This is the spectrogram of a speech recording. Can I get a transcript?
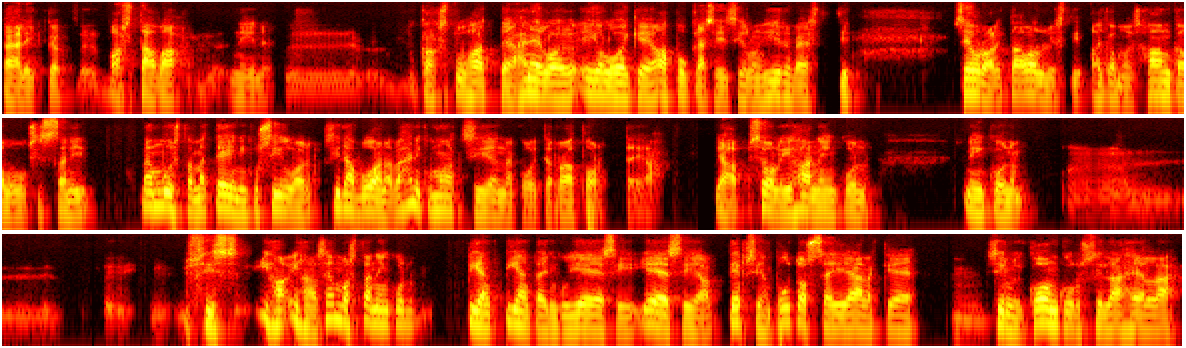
markkinointipäällikkö vastaava, niin 2000, ja hänellä ei ollut oikein apukäsi silloin hirveästi, seura oli taloudellisesti aikamoissa hankaluuksissa, niin mä muistan, mä tein niin kuin silloin, sinä vuonna vähän niin kuin matsi ennakoiden raportteja, ja se oli ihan niin kuin, niin kuin siis ihan, ihan semmoista niin kuin pientä, pientä niin kuin jeesi, jeesi, ja Tepsien putos sen jälkeen, mm. silloin oli konkurssi lähellä,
